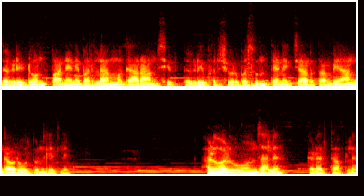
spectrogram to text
दगडी डोन पाण्याने भरला मग आरामशीर दगडी फरशीवर बसून त्याने चार तांबे अंगावर ओतून घेतले. हळूहळू ऊन झालं कडक तापलं.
